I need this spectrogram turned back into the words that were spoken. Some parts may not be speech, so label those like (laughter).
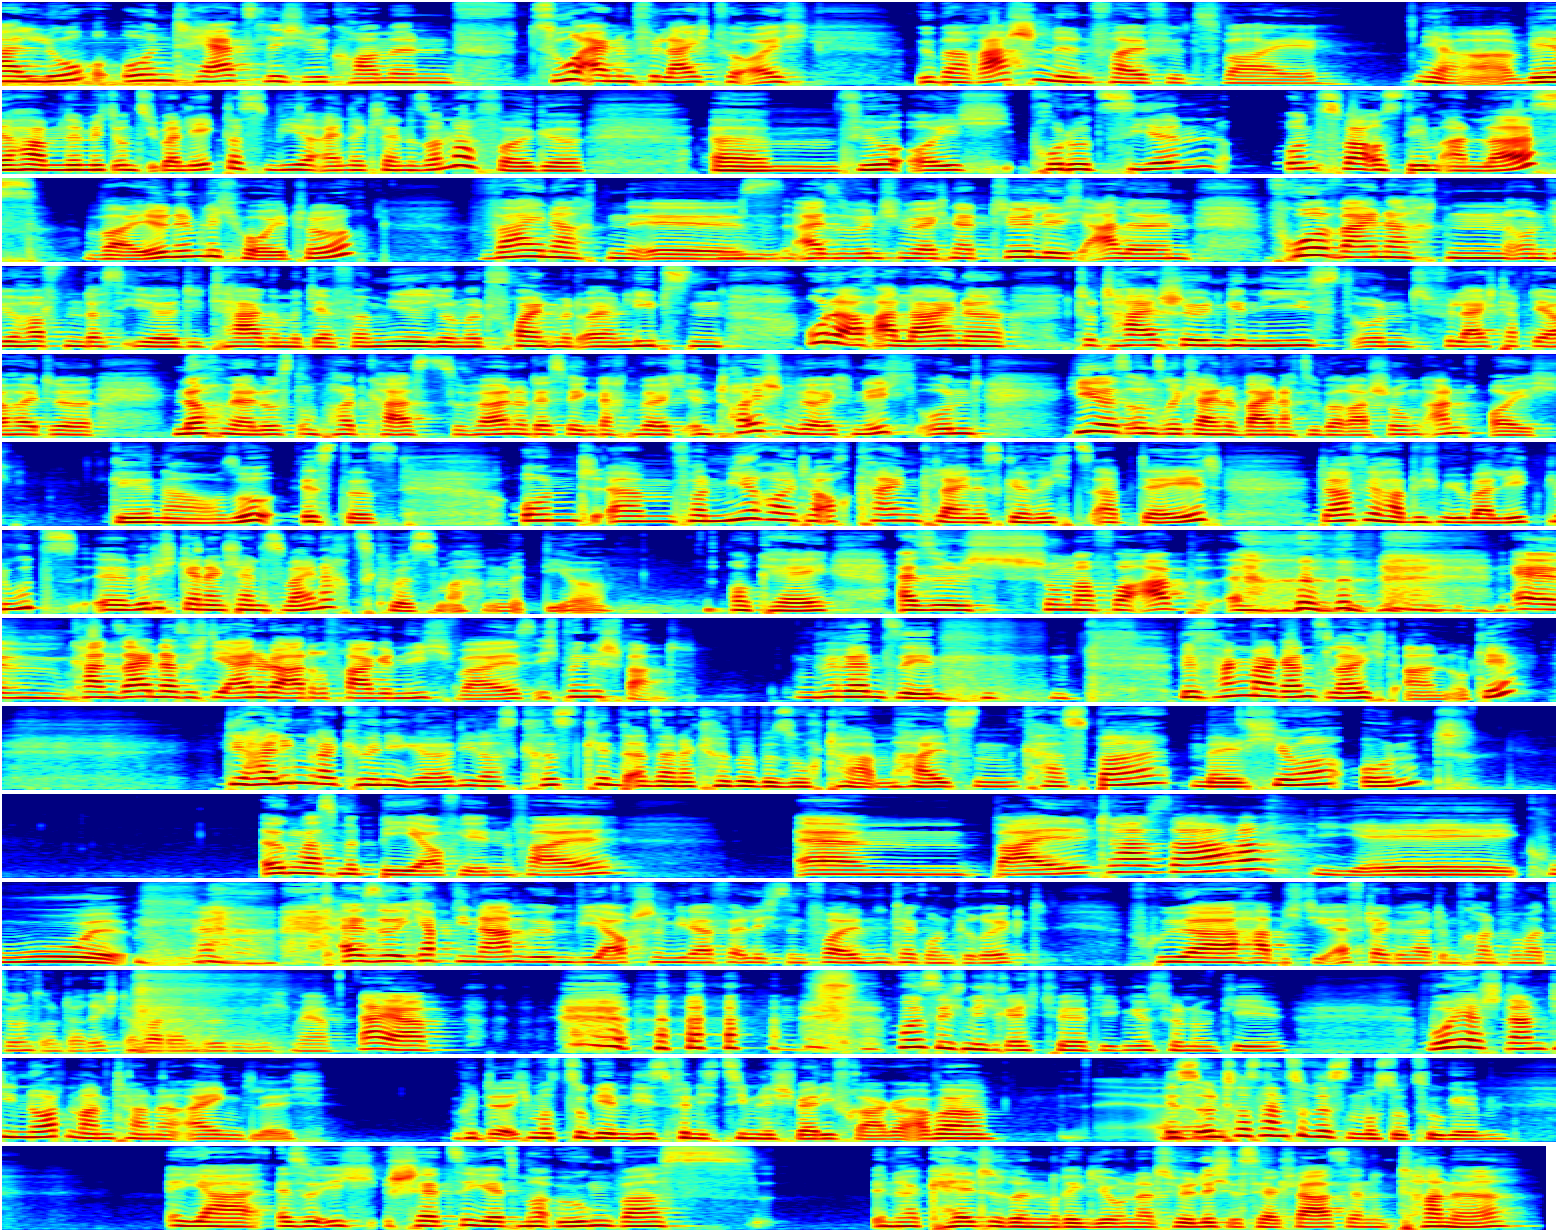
Hallo und herzlich willkommen zu einem vielleicht für euch überraschenden Fall für zwei. Ja, wir haben nämlich uns überlegt, dass wir eine kleine Sonderfolge ähm, für euch produzieren. Und zwar aus dem Anlass, weil nämlich heute Weihnachten ist. Also wünschen wir euch natürlich allen frohe Weihnachten und wir hoffen, dass ihr die Tage mit der Familie und mit Freunden, mit euren Liebsten oder auch alleine total schön genießt und vielleicht habt ihr heute noch mehr Lust, um Podcasts zu hören und deswegen dachten wir euch, enttäuschen wir euch nicht und hier ist unsere kleine Weihnachtsüberraschung an euch. Genau, so ist es. Und ähm, von mir heute auch kein kleines Gerichtsupdate. Dafür habe ich mir überlegt, Lutz, äh, würde ich gerne ein kleines Weihnachtsquiz machen mit dir. Okay, also schon mal vorab, (laughs) ähm, kann sein, dass ich die ein oder andere Frage nicht weiß. Ich bin gespannt. Wir werden sehen. (laughs) Wir fangen mal ganz leicht an, okay? Die heiligen drei Könige, die das Christkind an seiner Krippe besucht haben, heißen Kaspar, Melchior und Irgendwas mit B auf jeden Fall. Ähm, Balthasar. Yay, cool. (laughs) Also ich habe die Namen irgendwie auch schon wieder völlig sinnvoll in den Hintergrund gerückt. Früher habe ich die öfter gehört im Konfirmationsunterricht, aber dann irgendwie nicht mehr. Naja, (laughs) Muss ich nicht rechtfertigen, ist schon okay. Woher stammt die Nordmantanne eigentlich? Gut, ich muss zugeben, dies finde ich ziemlich schwer, die Frage, aber ist interessant zu wissen, musst du zugeben. Ja, also ich schätze jetzt mal irgendwas in einer kälteren Region natürlich, ist ja klar, ist ja eine Tanne.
